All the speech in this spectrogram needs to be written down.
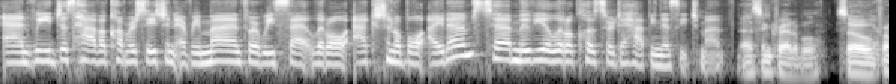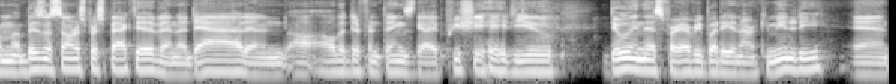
And we just have a conversation every month where we set little actionable items to move you a little closer to happiness each month. That's incredible. So, from a business owner's perspective and a dad and all, all the different things, I appreciate you doing this for everybody in our community. And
